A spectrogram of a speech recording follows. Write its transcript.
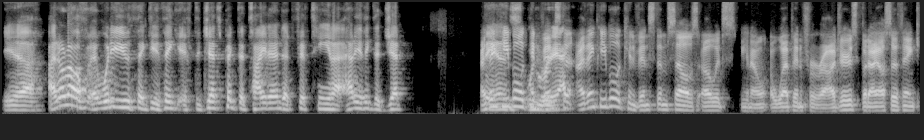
Yeah. I don't know if, eh, what do you think? Do you think if the Jets picked a tight end at 15, uh, how do you think the Jet I think people would convince them, I think people would convince themselves, oh, it's you know a weapon for Rodgers. But I also think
